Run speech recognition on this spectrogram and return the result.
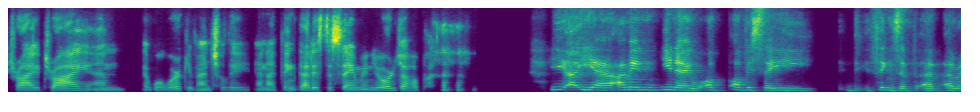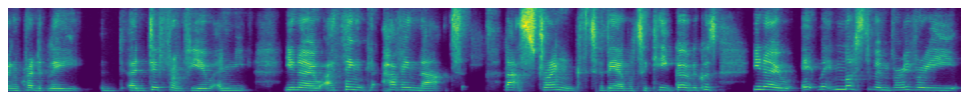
try, try, and it will work eventually. And I think that is the same in your job. yeah, yeah. I mean, you know, obviously things are, are incredibly uh, different for you. And you know i think having that that strength to be able to keep going because you know it, it must have been very very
